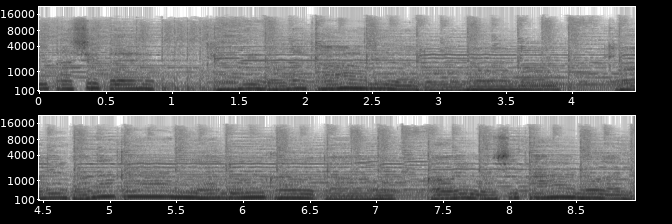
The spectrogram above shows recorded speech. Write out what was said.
い出して君の中にあるもの距離の中にあること恋をしたのあな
